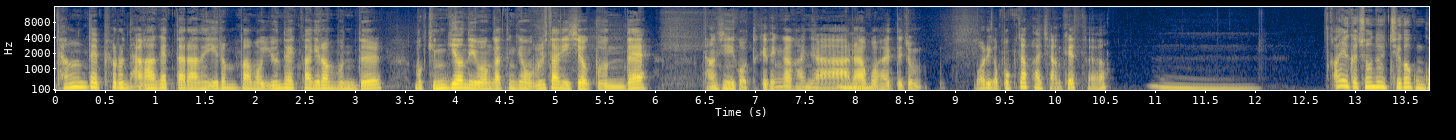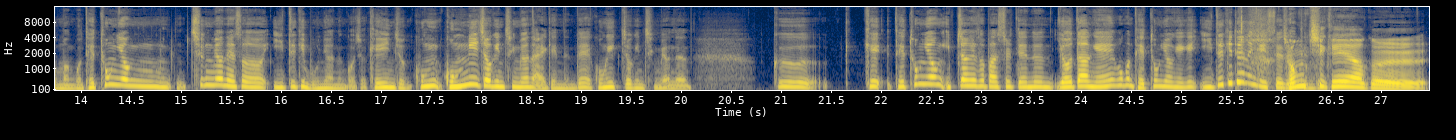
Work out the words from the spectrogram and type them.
당 대표로 나가겠다라는 이른바 뭐 윤핵관 이런 분들 뭐 김기현 의원 같은 경우 울산 이 지역 분인데 당신 이거 어떻게 생각하냐라고 음. 할때 좀 머리가 복잡하지 않겠어요? 음. 아니, 그러니까 저는 제가 궁금한 건 대통령 측면에서 이득이 뭐냐는 거죠. 개인적, 공, 공리적인 측면은 알겠는데 공익적인 측면은 그 개- 대통령 입장에서 봤을 때는 여당에 혹은 대통령에게 이득이 되는 게 있어야 될 정치. 개혁을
